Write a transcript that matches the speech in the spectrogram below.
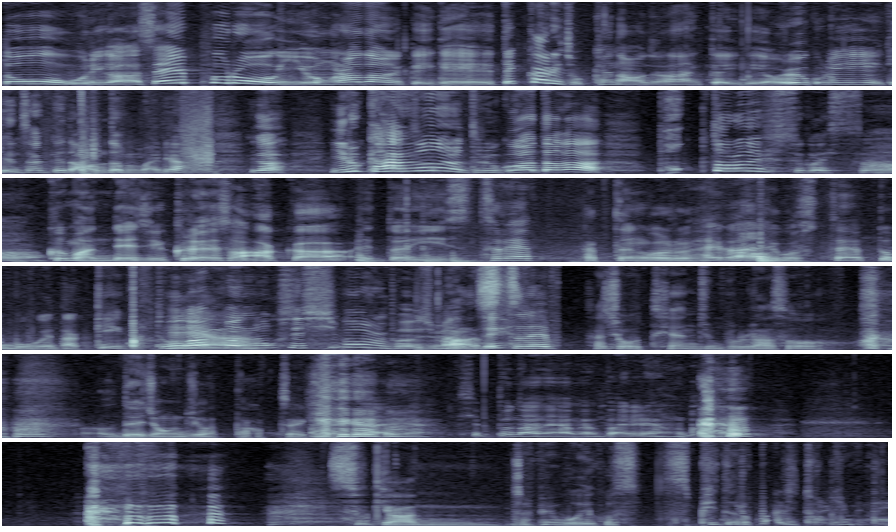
또 우리가 셀프로 이용을 하다 보니까 이게 때깔이 좋게 나오잖아. 그러니까 이게 얼굴이 괜찮게 나온단 말이야. 그러니까 이렇게 한 손으로 들고 하다가 퍽 떨어질 수가 있어. 그러면 안 되지. 그래서 아까 했던 이 스트랩 같은 거를 해가지고 스트랩도 목에다 끼고 또 해야 한번 혹시 시범을 보여주면 아 안 돼? 스트랩 사실 어떻게 하는지 몰라서 뇌정지 왔다 갑자기 아니야, 아니야. 10분 안에 하면 빨리 한 거야. 숙연 어차피 뭐 이거 스- 스피드로 빨리 돌리면 돼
